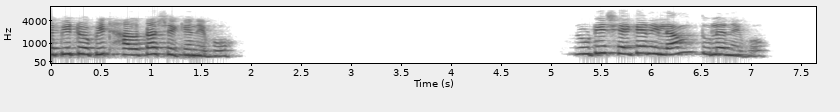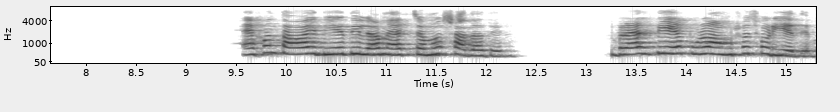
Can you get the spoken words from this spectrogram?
এপিট ওপিট হালকা সেকে নেব। রুটি সেকে নিলাম, তুলে নেব। এখন তাওয়ায় দিয়ে দিলাম এক চামচ সাদা তেল। ব্রাশ দিয়ে পুরো অংশ ছড়িয়ে দেব।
